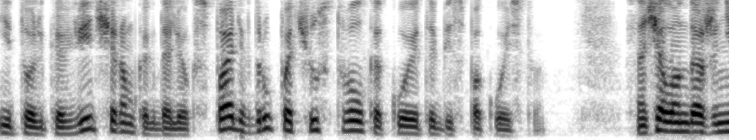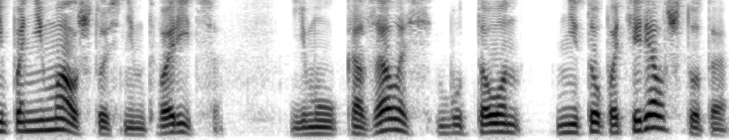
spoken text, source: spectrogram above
и только вечером, когда лег спать, вдруг почувствовал какое-то беспокойство. Сначала он даже не понимал, что с ним творится. Ему казалось, будто он не то потерял что-то,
